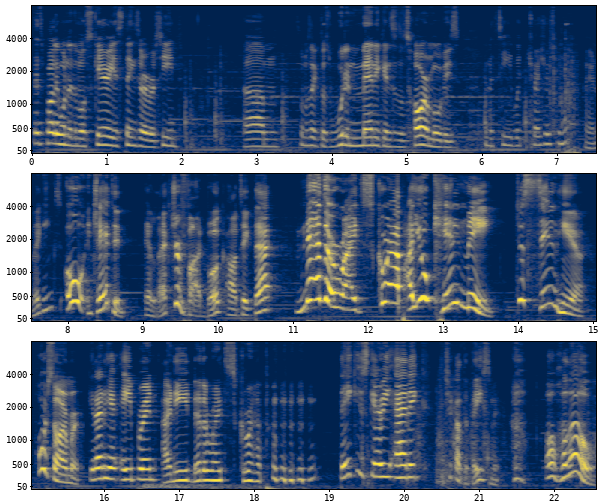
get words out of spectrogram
That's probably one of the most scariest things I've ever seen. Um, it's almost like those wooden mannequins in those horror movies. Gonna see what treasures we have. Iron leggings. Oh, enchanted. Electrified book. I'll take that. Netherite scrap. Are you kidding me? Just sitting here. Horse armor. Get out of here, apron. I need netherite scrap. Thank you, scary attic. Check out the basement. Oh, hello.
